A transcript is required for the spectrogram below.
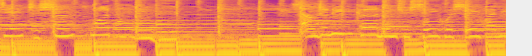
界只剩我在淋雨，想着你可能去谁或谁怀里。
